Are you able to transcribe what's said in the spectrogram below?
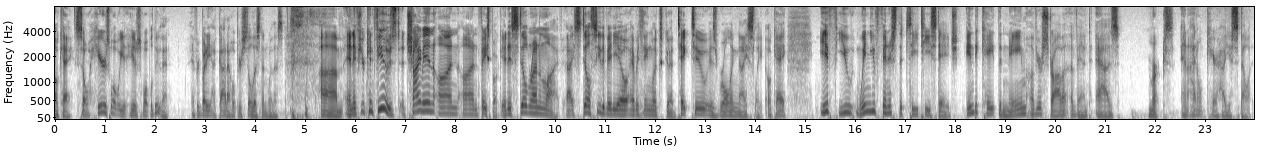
Okay, so here's what we here's what we'll do then. Everybody, I God, I hope you're still listening with us. um, and if you're confused, chime in on on Facebook. It is still running live. I still see the video. Everything looks good. Take two is rolling nicely. Okay. If you when you finish the TT stage, indicate the name of your Strava event as Merckx, and I don't care how you spell it.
